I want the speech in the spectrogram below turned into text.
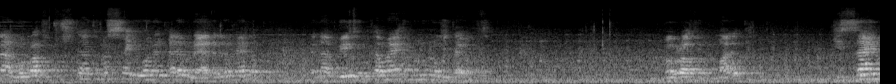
እና መብራቶቹ ስታ ተመሳሳይ የሆነ ቀለም ነው ያደለም ያለው እና ቤቱን ከማየት ምኑ ነው የምታዩት? መብራቱ ማለት ዲዛይኑ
